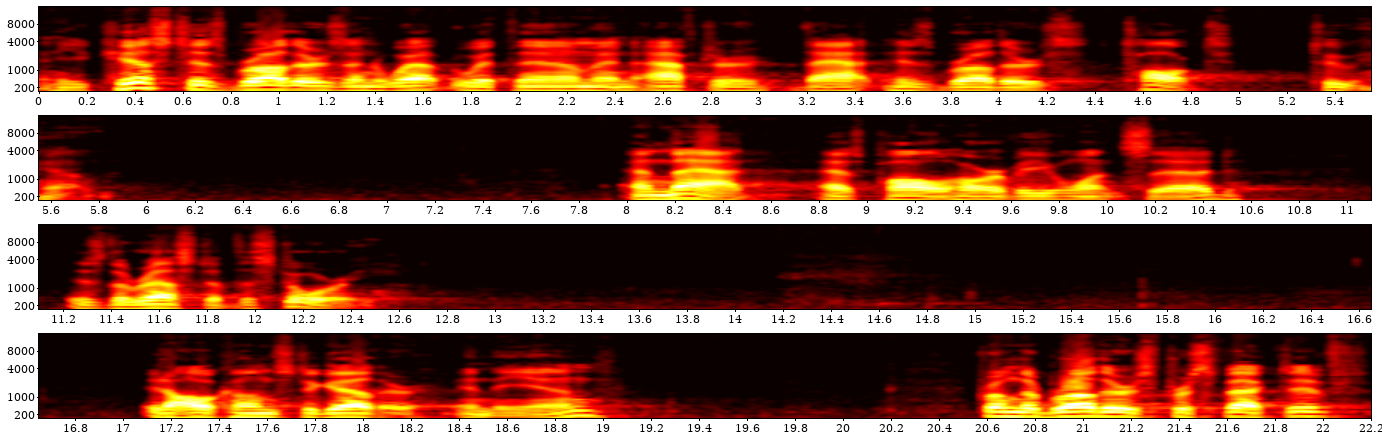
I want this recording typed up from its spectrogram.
And he kissed his brothers and wept with them. And after that, his brothers talked to him. And that, as Paul Harvey once said, is the rest of the story. It all comes together in the end. From the brothers' perspective,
